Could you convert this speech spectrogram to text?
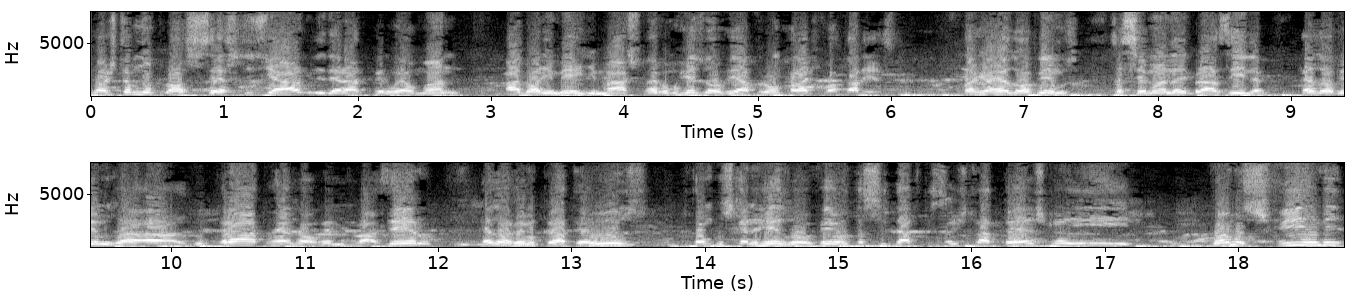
Nós estamos num processo de diálogo liderado pelo Elmano. Agora, em mês de março, nós vamos resolver a bronca lá de Fortaleza. Nós já resolvemos essa semana em Brasília, resolvemos a, a do Crato, resolvemos Juazeiro, resolvemos Crateus. Estamos buscando resolver outras cidades que são estratégicas e vamos firme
